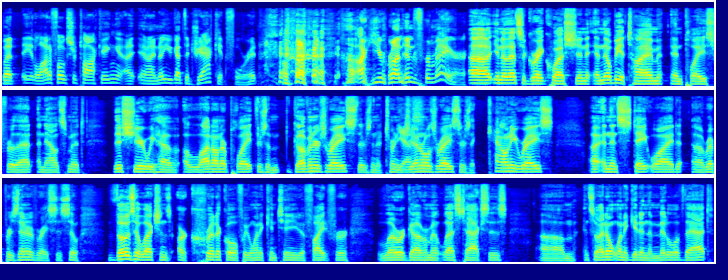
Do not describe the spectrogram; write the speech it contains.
but a lot of folks are talking, and I know you got the jacket for it. are you running for mayor? Uh, you know, that's a great question, and there'll be a time and place for that announcement. This year, we have a lot on our plate. There's a governor's race, there's an attorney yes. general's race, there's a county race, uh, and then statewide uh, representative races. So those elections are critical if we want to continue to fight for lower government, less taxes. Um, and so I don't want to get in the middle of that.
